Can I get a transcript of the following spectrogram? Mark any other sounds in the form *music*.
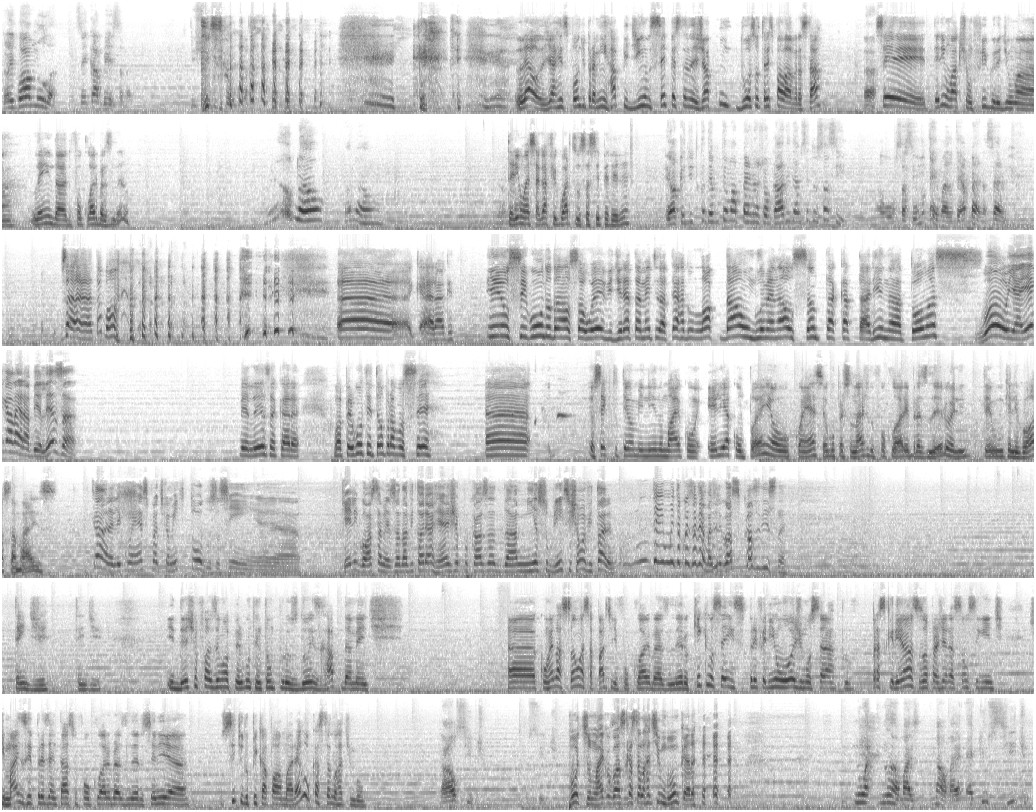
Tô igual a mula, sem cabeça, velho. *laughs* Léo, já responde para mim rapidinho, sem pestanejar, com duas ou três palavras, tá? Ah. Você teria um action figure de uma lenda do folclore brasileiro? Eu não, eu não. Eu teria não. um SH Figuartes do Saci Pererê? Eu acredito que eu devo ter uma perna jogada e deve ser do Saci. O Saci eu não tenho, mas eu tenho a perna, serve. É, tá bom. *laughs* *laughs* ah, caraca. E o segundo da nossa wave, diretamente da terra do lockdown, Blumenau, Santa Catarina, Thomas. Uou, e aí galera, beleza? Beleza, cara. Uma pergunta então para você. Uh, eu sei que tu tem o um menino Michael, ele acompanha ou conhece algum personagem do folclore brasileiro? Ele tem um que ele gosta mais? Cara, ele conhece praticamente todos, assim. É que ele gosta mesmo é da Vitória Régia por causa da minha sobrinha que se chama Vitória. Não tem muita coisa a ver, mas ele gosta por causa disso, né? Entendi, entendi. E deixa eu fazer uma pergunta então para os dois rapidamente. Uh, com relação a essa parte de folclore brasileiro, o que, que vocês preferiam hoje mostrar para as crianças ou para a geração seguinte que mais representasse o folclore brasileiro? Seria o sítio do Pica-Pau Amarelo ou o Castelo Ratimbum? Ah, o sítio. O sítio. Putz, o Michael gosta do Castelo Ratimbum, cara. não, é, não, mas, não, mas é que o sítio,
